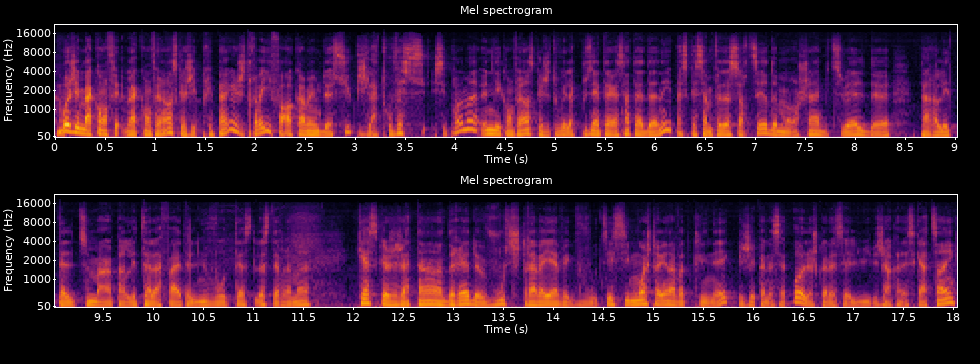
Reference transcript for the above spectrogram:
moi, j'ai ma, confé- ma conférence que j'ai préparée, j'ai travaillé fort quand même dessus, puis je la trouvais, c'est probablement une des conférences que j'ai trouvé la plus intéressante à donner parce que ça me faisait sortir de mon champ habituel de parler de telle tumeur, parler de telle affaire, tel nouveau test. Là, c'était vraiment qu'est-ce que j'attendrais de vous si je travaillais avec vous? Si moi, je travaillais dans votre clinique, puis je ne connaissais pas, là, je connaissais lui, j'en connaissais 4-5,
